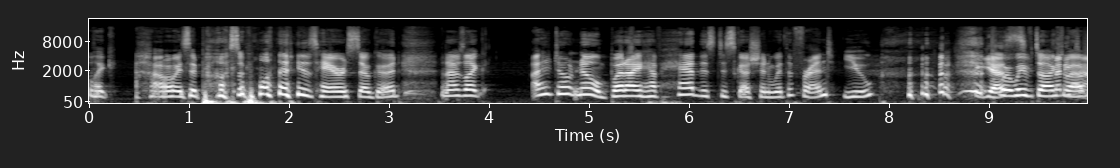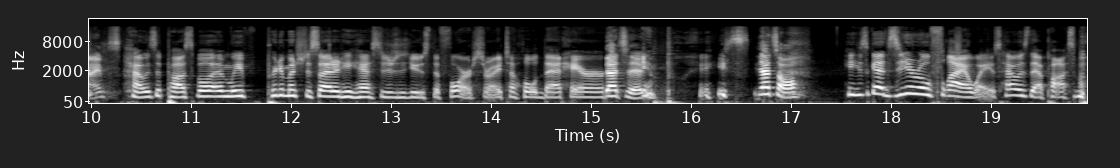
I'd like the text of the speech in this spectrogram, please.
like, how is it possible that his hair is so good? And I was like, I don't know, but I have had this discussion with a friend, you, Yes. where we've talked many about times. how is it possible, and we've pretty much decided he has to just use the force, right, to hold that hair That's it. in place. That's all. He's got zero flyaways. How is that possible?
